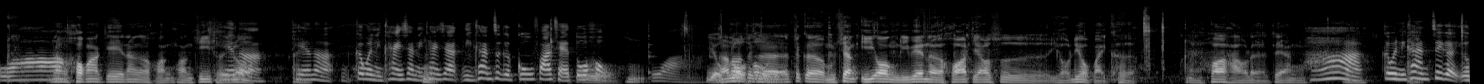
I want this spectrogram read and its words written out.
哇。那个哇！红阿给那个黄黄鸡腿肉，天哪，天哪！各位你看一下，你看一下，你看这个菇发起来多厚，哇，有然后这个这个我们像一瓮里面的花椒是有六百克，嗯，花好了这样，啊！各位你看这个有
